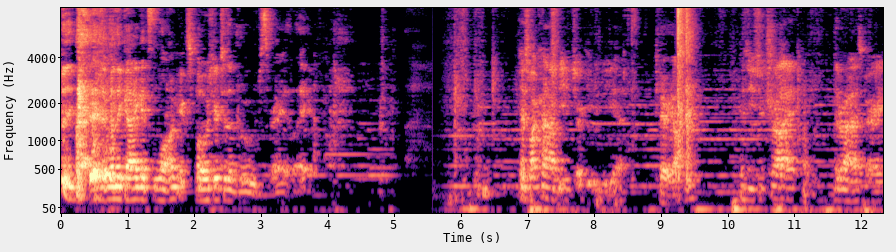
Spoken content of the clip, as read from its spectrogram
The guy- when the guy gets long exposure to the boobs, right? Like, because what kind of beef jerky did you get? Very often. Because you should try the raspberry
